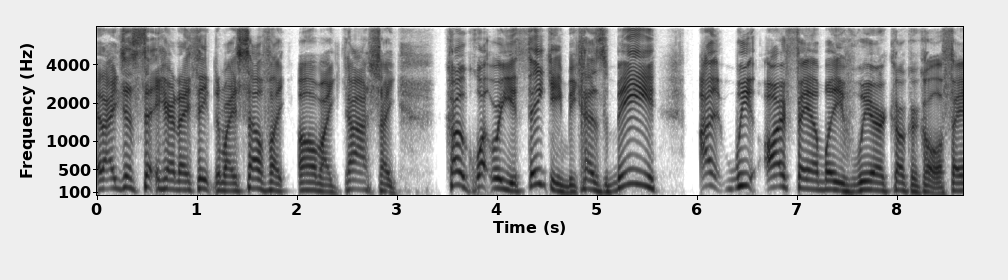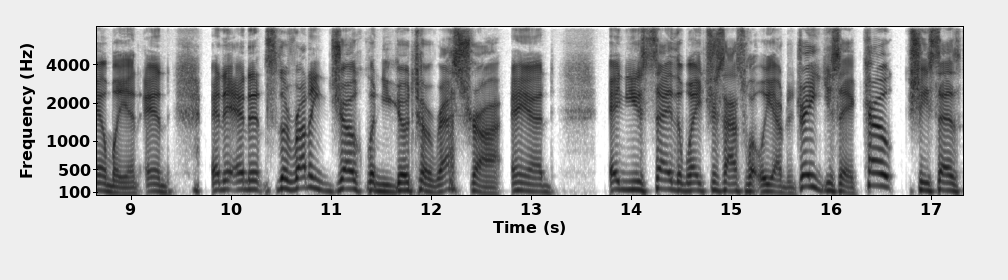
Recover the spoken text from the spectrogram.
and I just sit here and I think to myself, like, oh my gosh, like Coke, what were you thinking? Because me. I, we our family we are Coca Cola family and and and and it's the running joke when you go to a restaurant and and you say the waitress asks what we have to drink you say a Coke she says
